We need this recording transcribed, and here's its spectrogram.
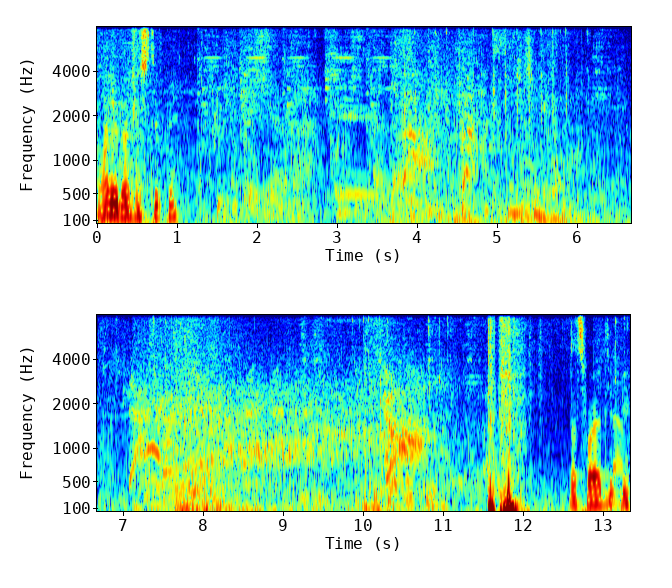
Why did I just TP? That's why I TP.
